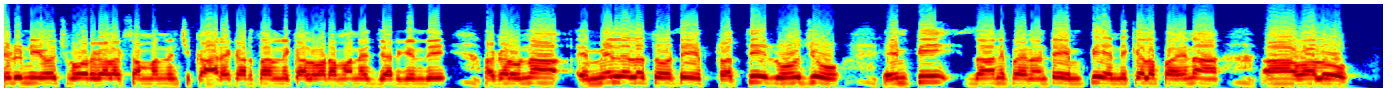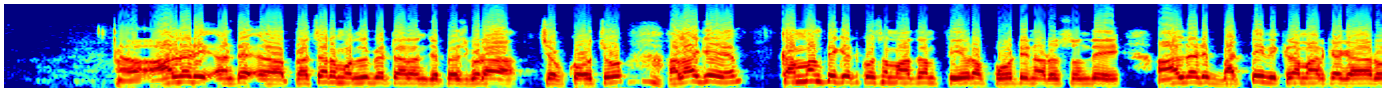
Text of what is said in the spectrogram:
ఏడు నియోజకవర్గాలకు సంబంధించి కార్యకర్తల్ని కలవడం అనేది జరిగింది. అక్కడ ఉన్న ఎమ్మెల్యేలతోటి ప్రతిరోజు ఎంపీ దానిపైన అంటే ఎంపీ ఎన్నికల పైన వాళ్ళు ఆల్రెడీ అంటే ప్రచారం మొదలు పెట్టారని చెప్పేసి కూడా చెప్పుకోవచ్చు. అలాగే ఖమ్మం టికెట్ కోసం మాత్రం తీవ్ర పోటీ నడుస్తుంది. ఆల్రెడీ బట్టి విక్రమార్క గారు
